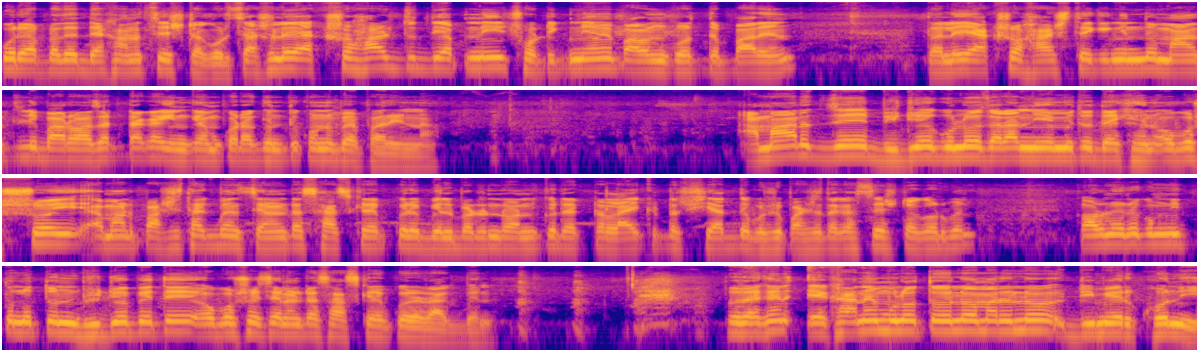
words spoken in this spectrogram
করে আপনাদের দেখানোর চেষ্টা করছি। আসলে একশো হাঁস যদি আপনি সঠিক নিয়মে পালন করতে পারেন, তাহলে একশো হাঁস থেকে কিন্তু মান্থলি বারো হাজার টাকা ইনকাম করা কিন্তু কোনো ব্যাপারই না। আমার যে ভিডিওগুলো যারা নিয়মিত দেখেন, অবশ্যই আমার পাশে থাকবেন, চ্যানেলটা সাবস্ক্রাইব করে বেল বাটনটা অন করে একটা লাইক একটা শেয়ার দিয়ে অবশ্যই পাশে থাকার চেষ্টা করবেন। কারণ এরকম নিত্য নতুন ভিডিও পেতে অবশ্যই চ্যানেলটা সাবস্ক্রাইব করে রাখবেন। তো দেখেন, এখানে মূলত হলো আমার হলো ডিমের খনি।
